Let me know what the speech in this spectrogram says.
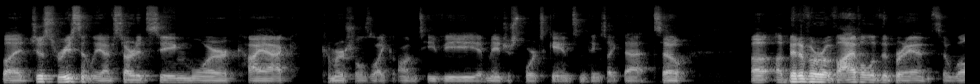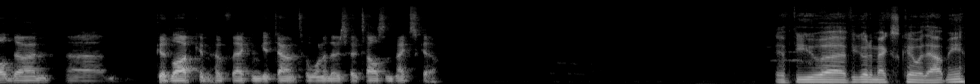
But just recently, I've started seeing more kayak commercials like on TV at major sports games and things like that. So uh, a bit of a revival of the brand. So well done. Um, good luck, and hopefully I can get down to one of those hotels in Mexico. If you uh, if you go to Mexico without me,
